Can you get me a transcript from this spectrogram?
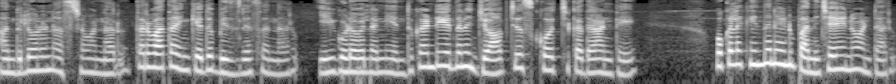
అందులోనూ నష్టం అన్నారు. తర్వాత ఇంకేదో బిజినెస్ అన్నారు. ఈ గొడవలన్నీ ఎందుకంటే ఏదైనా జాబ్ చేసుకోవచ్చు కదా అంటే ఒకళ్ళ కింద నేను పని చేయను అంటారు.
